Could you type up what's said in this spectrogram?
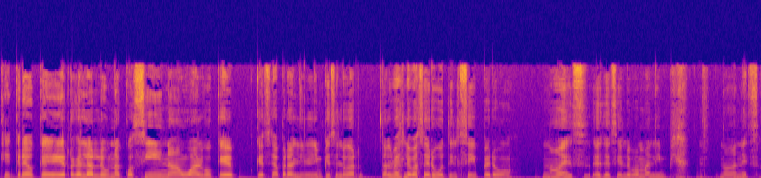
que creo que regalarle una cocina o algo que, que sea para limpieza el hogar tal vez le va a ser útil, sí, pero no es, es decirle mamá limpia, no hagan eso.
